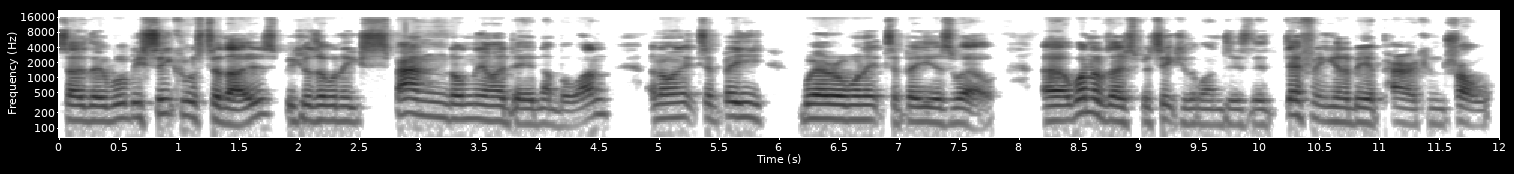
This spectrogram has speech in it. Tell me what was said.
So there will be sequels to those because I want to expand on the idea, number one, and I want it to be where I want it to be as well. Uh, one of those particular ones is there's definitely going to be a para control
